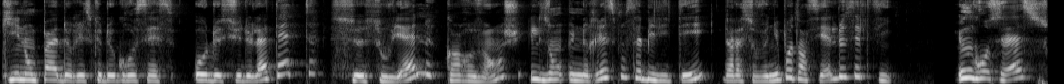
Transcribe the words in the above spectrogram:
qui n'ont pas de risque de grossesse au-dessus de la tête, se souviennent qu'en revanche, ils ont une responsabilité dans la survenue potentielle de celle-ci. Une grossesse,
